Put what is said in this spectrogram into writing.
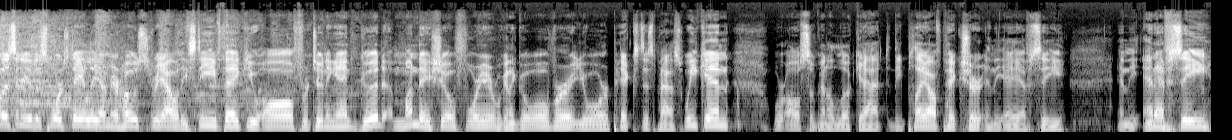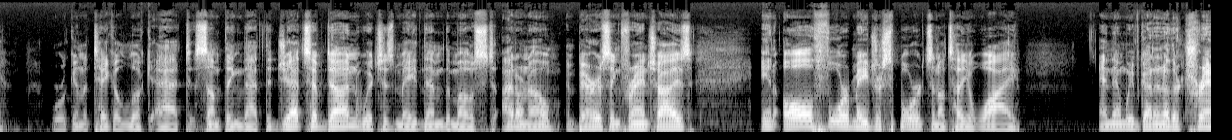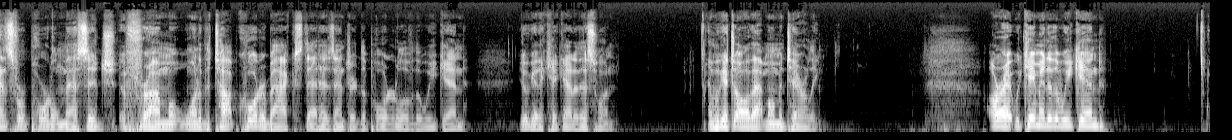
Listening to the Sports Daily. I'm your host, Reality Steve. Thank you all for tuning in. Good Monday show for you. We're going to go over your picks this past weekend. We're also going to look at the playoff picture in the AFC and the NFC. We're going to take a look at something that the Jets have done, which has made them the most, I don't know, embarrassing franchise in all four major sports, and I'll tell you why. And then we've got another transfer portal message from one of the top quarterbacks that has entered the portal over the weekend. You'll get a kick out of this one. And we'll get to all that momentarily. All right, we came into the weekend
